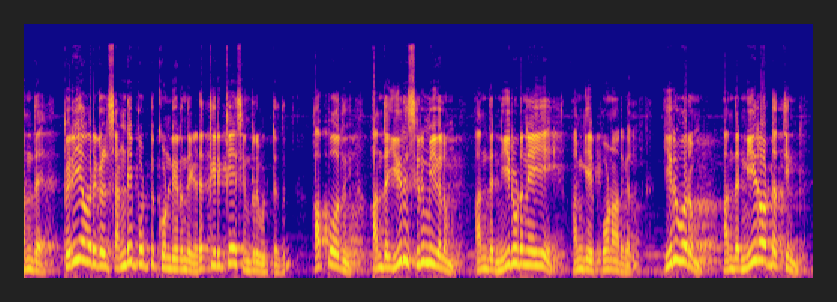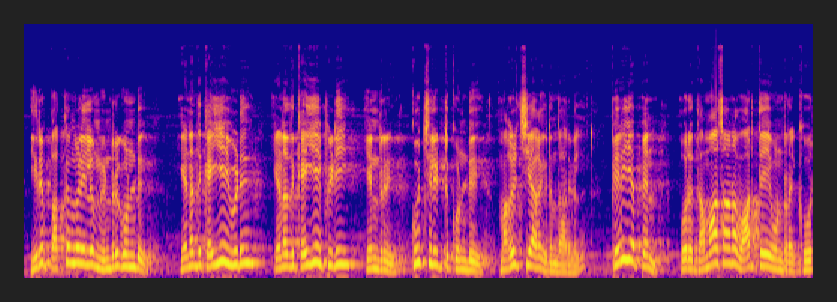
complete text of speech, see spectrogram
அந்த பெரியவர்கள் சண்டை போட்டு கொண்டிருந்த இடத்திற்கே சென்று விட்டது. அப்போது அந்த இரு சிறுமிகளும் அந்த நீருடனேயே அங்கே போனார்கள். இருவரும் அந்த நீரோட்டத்தின் இரு பக்கங்களிலும் நின்று கொண்டு எனது கையை விடு எனது கையை பிடி என்று கூச்சலிட்டு கொண்டு மகிழ்ச்சியாக இருந்தார்கள். பெரிய பெண் ஒரு தமாசான வார்த்தையை ஒன்றை கூற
